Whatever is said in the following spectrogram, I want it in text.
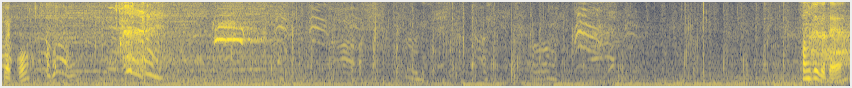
구했고 선수교대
